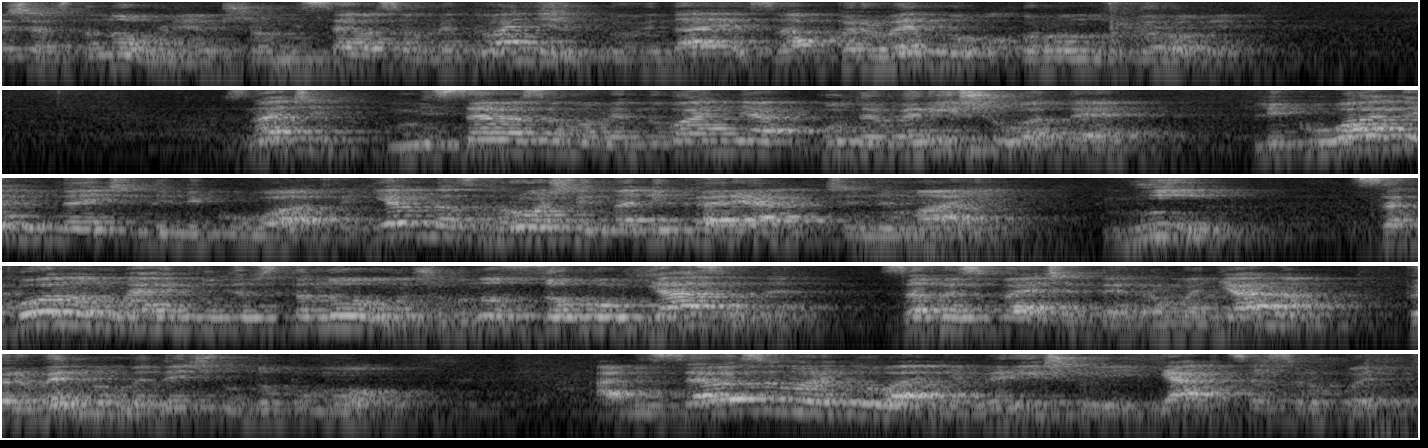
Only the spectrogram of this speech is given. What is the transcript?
встановлюємо, що місцеве самоврядування відповідає за первинну охорону здоров'я. Значить, місцеве самоврядування буде вирішувати, лікувати людей чи не лікувати. Є в нас гроші на лікаря чи немає? Ні. Законом має бути встановлено, що воно зобов'язане забезпечити громадянам первинну медичну допомогу. А місцеве самоврядування вирішує, як це зробити.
